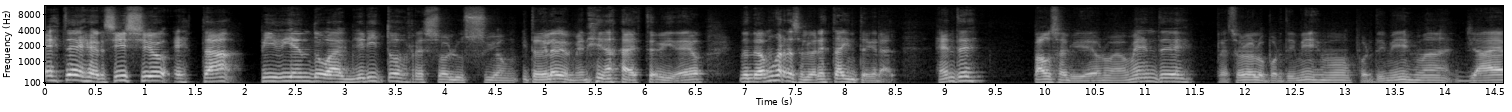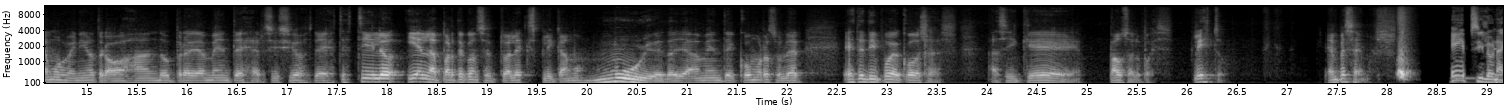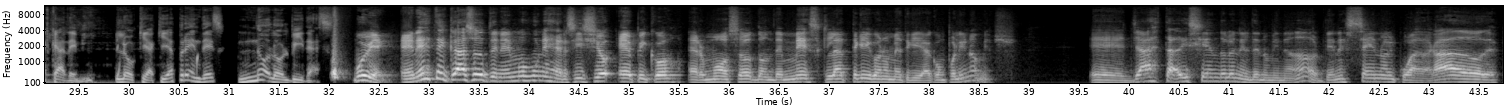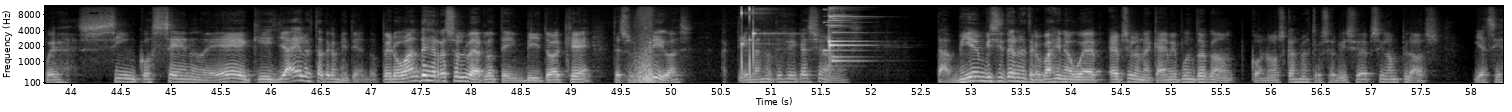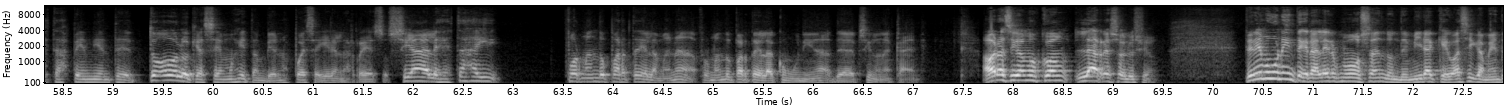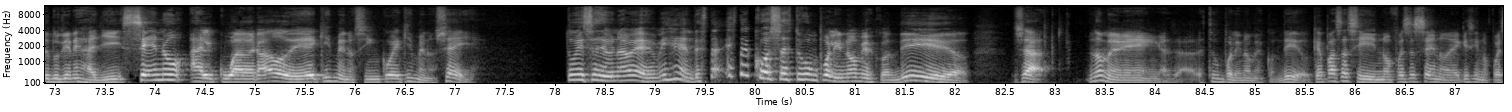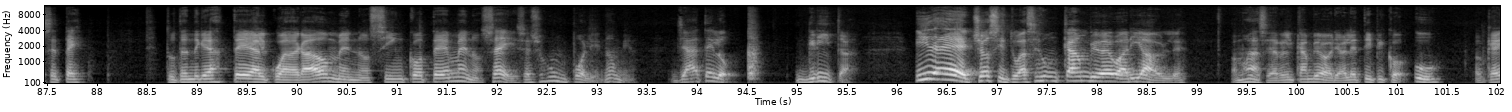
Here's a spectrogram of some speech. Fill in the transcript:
Este ejercicio está pidiendo a gritos resolución y te doy la bienvenida a este video donde vamos a resolver esta integral. Gente, pausa el video nuevamente, resuélvelo por ti mismo, por ti misma. Ya hemos venido trabajando previamente ejercicios de este estilo y en la parte conceptual explicamos muy detalladamente cómo resolver este tipo de cosas. Así que, pausalo pues. Listo. Empecemos. Epsilon Academy. Lo que aquí aprendes, no lo olvidas. Muy bien, en este caso tenemos un ejercicio épico, hermoso, donde mezcla trigonometría con polinomios. Eh, ya está diciéndolo en el denominador, tiene seno al cuadrado, después 5 seno de x, ya él lo está transmitiendo. Pero antes de resolverlo, te invito a que te suscribas, actives las notificaciones, también visites nuestra página web epsilonacademy.com, conozcas nuestro servicio Epsilon Plus y así estás pendiente de todo lo que hacemos y también nos puedes seguir en las redes sociales. Estás ahí formando parte de la manada, formando parte de la comunidad de Epsilon Academy. Ahora sí vamos con la resolución. Tenemos una integral hermosa en donde mira que básicamente tú tienes allí seno al cuadrado de x menos 5x menos 6. Tú dices de una vez, mi gente, esta, esta cosa, esto es un polinomio escondido. O sea, no me vengas, esto es un polinomio escondido. ¿Qué pasa si no fuese seno de x y no fuese t? Tú tendrías t al cuadrado menos 5t menos 6. Eso es un polinomio. Ya te lo grita. Y de hecho, si tú haces un cambio de variable, vamos a hacer el cambio de variable típico u, ¿ok?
